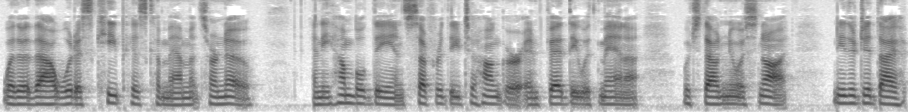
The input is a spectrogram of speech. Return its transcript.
whether thou wouldest keep his commandments or no. And he humbled thee, and suffered thee to hunger, and fed thee with manna, which thou knewest not, neither did thy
